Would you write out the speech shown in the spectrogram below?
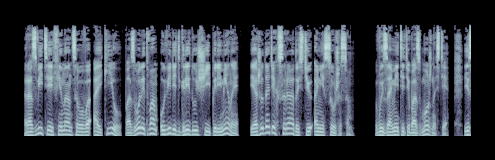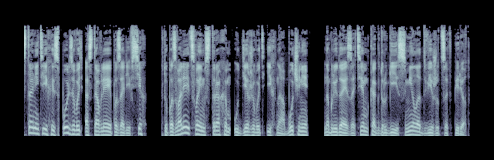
Развитие финансового IQ позволит вам увидеть грядущие перемены и ожидать их с радостью, а не с ужасом. Вы заметите возможности и станете их использовать, оставляя позади всех, кто позволяет своим страхам удерживать их на обочине, наблюдая за тем, как другие смело движутся вперед.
